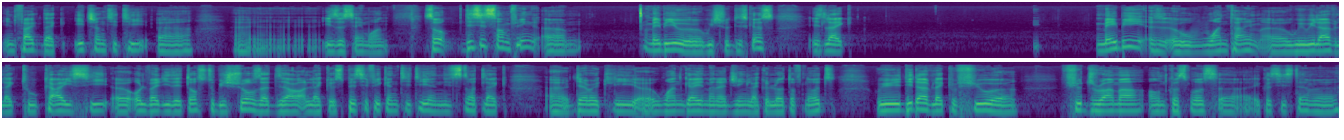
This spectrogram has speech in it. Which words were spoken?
in fact, like each entity uh, uh, is the same one. So this is something um, maybe uh, we should discuss. Is like maybe uh, one time uh, we will have like to KYC uh, all validators to be sure that they are like a specific entity and it's not like uh, directly uh, one guy managing like a lot of nodes. We did have like a few uh, few drama on Cosmos ecosystem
